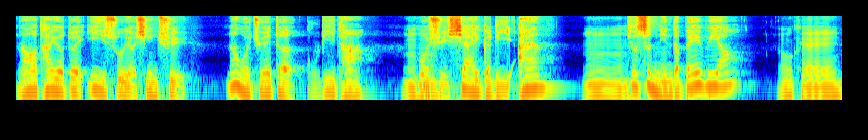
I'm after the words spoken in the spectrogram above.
然后他又对艺术有兴趣，那我觉得鼓励他，或许下一个李安，嗯，就是您的 baby 哦。OK，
